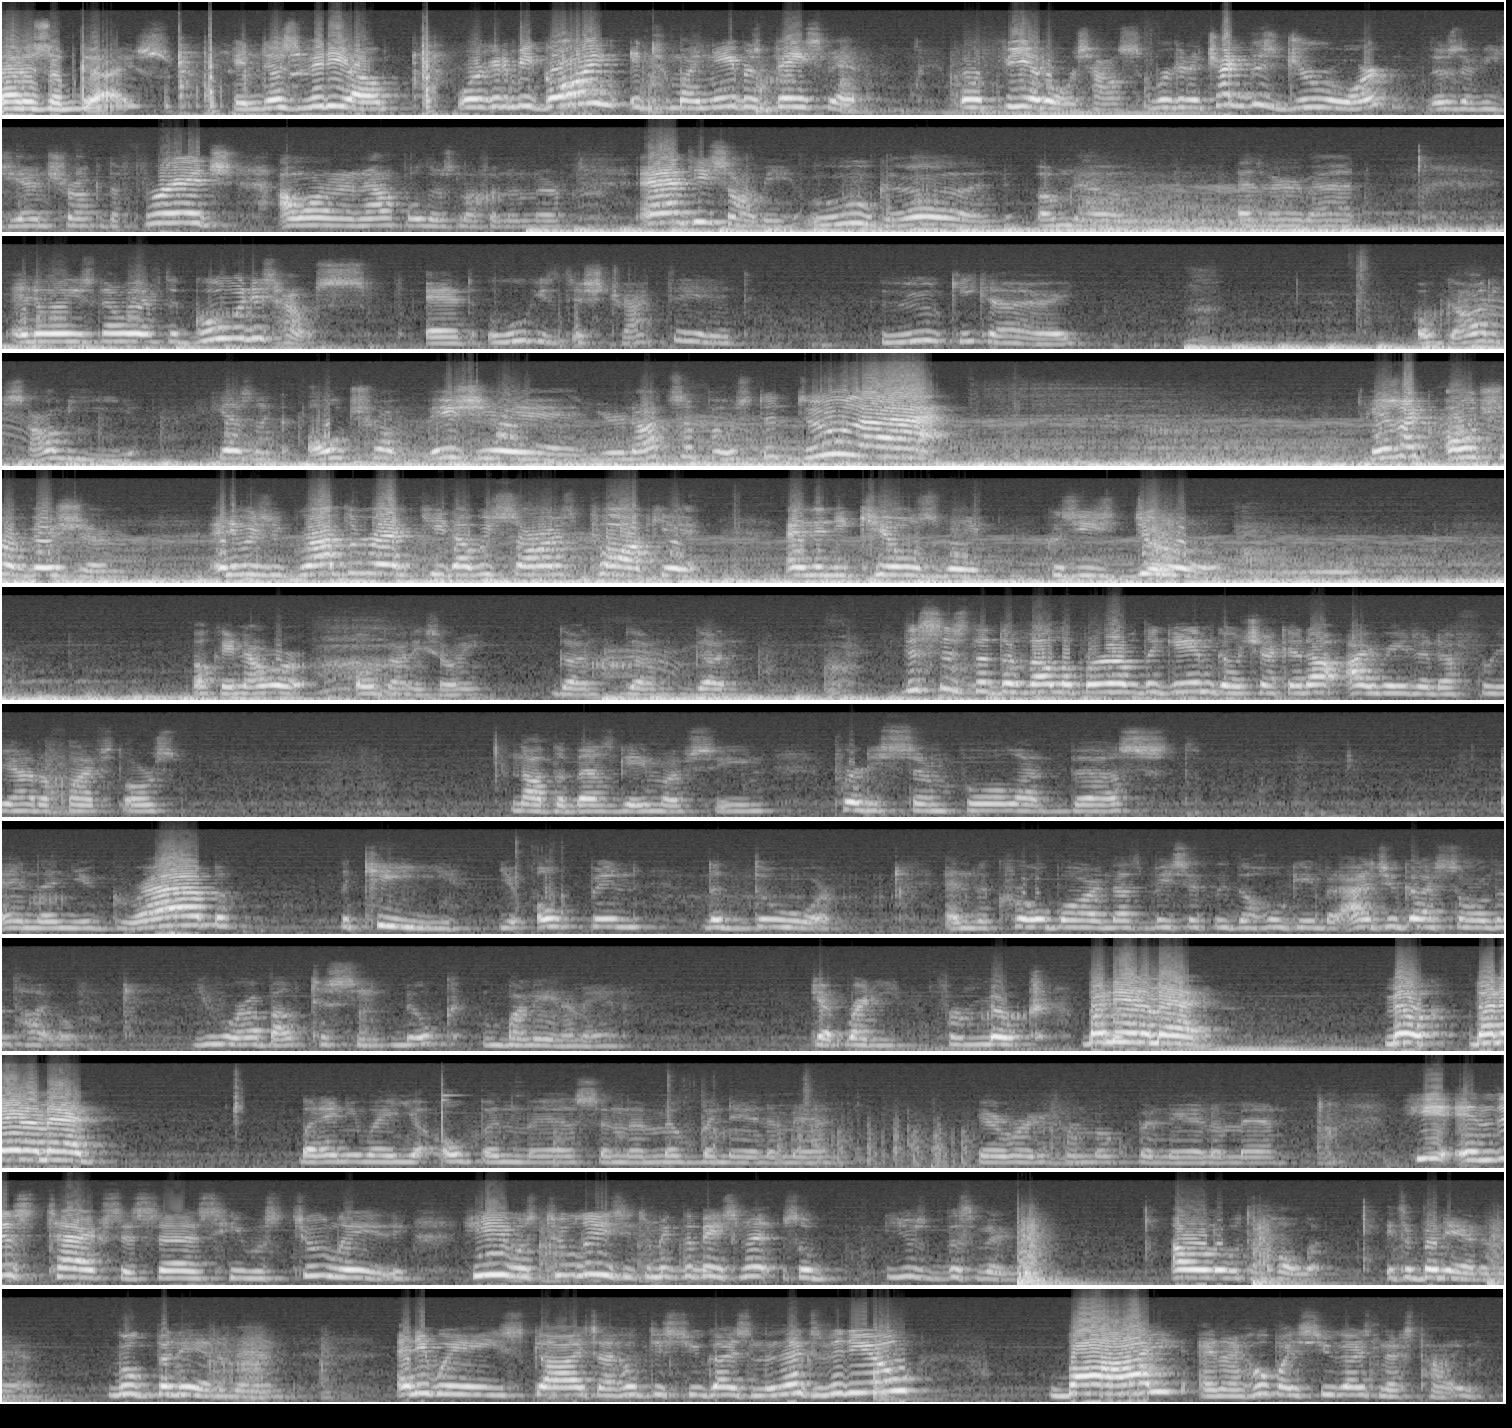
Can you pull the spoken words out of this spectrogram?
What is up guys? In this video, we're going to be going into my neighbor's basement, or Theodore's house. We're going to check this drawer. There's a VGN truck, the fridge. I wanted an apple, there's nothing in there. And he saw me. Ooh, good. Oh no, that's very bad. Anyways, now we have to go in his house. And, ooh, he's distracted. Ooh, keycard. Oh god, he saw me. He has like ultra vision. You're not supposed to do that. Ultra vision. Anyways, we grab the red key that we saw in his pocket, and then he kills me because he's dumb. Okay, now we're. Oh god, he saw me. Gun, gun, gun. This is the developer of the game. Go check it out. I rated a three out of five stars. Not the best game I've seen. Pretty simple at best. And then you grab the key. You open the door and the crowbar, and that's basically the whole game. But as you guys saw in the title, you are about to see Milk Banana Man. Get ready for Milk Banana Man! Milk Banana Man! But anyway, you open this, and then Milk Banana Man. Get ready for Milk Banana Man. He in this text it says he was too lazy. He was too lazy to make the basement, so use this thing. I don't know what to call it. It's a banana man. Milk Banana Man. Anyways, guys, I hope to see you guys in the next video. Bye, and I hope I see you guys next time.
